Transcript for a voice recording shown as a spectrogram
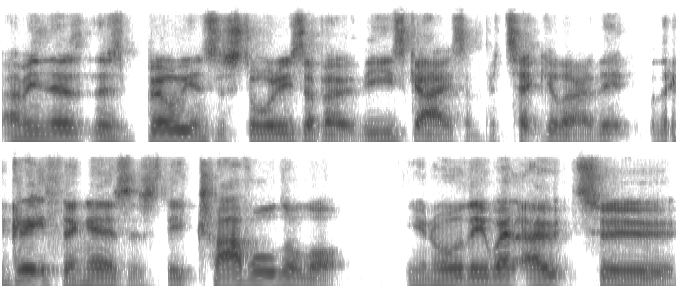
I mean, there's there's billions of stories about these guys in particular. They, the great thing is, is they traveled a lot. You know, they went out to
